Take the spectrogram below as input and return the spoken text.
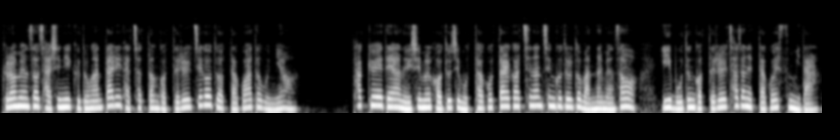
그러면서 자신이 그동안 딸이 다쳤던 것들을 찍어두었다고 하더군요. 학교에 대한 의심을 거두지 못하고 딸과 친한 친구들도 만나면서 이 모든 것들을 찾아냈다고 했습니다.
